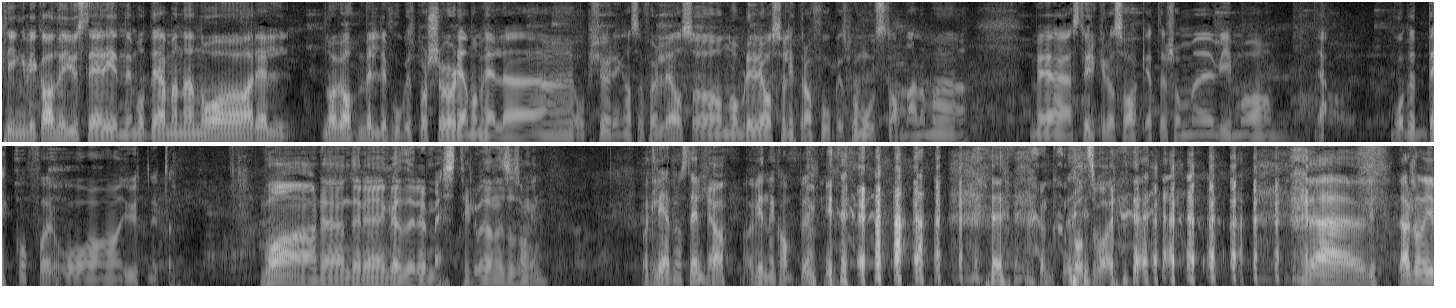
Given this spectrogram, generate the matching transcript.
ting vi kan justere inn mot det. Men eh, nå, det, nå har vi hatt en veldig fokus på sjøl gjennom hele eh, oppkjøringa, selvfølgelig. Og så nå blir det også litt fokus på motstanderen med, med styrker og svakheter som eh, vi må ja, både dekke opp for og utnytte. Hva er det dere gleder dere mest til ved denne sesongen? Hva gleder oss til? Ja, Å vinne kamper. godt svar. Det er, vi- det er sånn vi,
